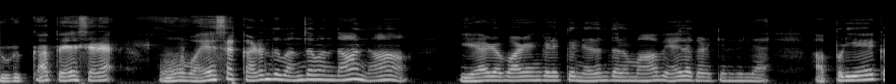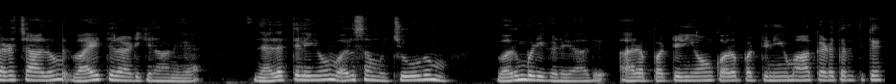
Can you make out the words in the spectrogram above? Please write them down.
துடுக்கா பேசுகிற உன் வயசை கடந்து வந்தவன் தான் நான். ஏழை வாழைங்களுக்கு நிரந்தரமாக வேலை கிடைக்கிறதில்ல. அப்படியே கிடைச்சாலும் வயத்தில் அடிக்கிறானுங்க. நிலத்திலையும் வருஷம் முச்சூடும் வரும்படி கிடையாது. அரைப்பட்டினியும் குறைப்பட்டினியுமா கிடக்கிறதுக்கு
